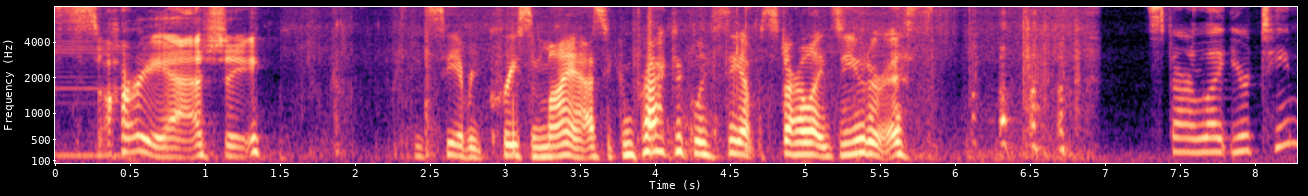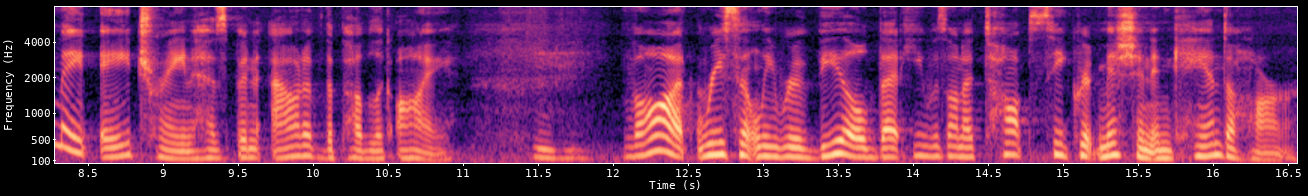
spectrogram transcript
Sorry, Ashley. You can see every crease in my ass. You can practically see up Starlight's uterus. Starlight, your teammate A Train has been out of the public eye. Vought recently revealed that he was on a top secret mission in Kandahar.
